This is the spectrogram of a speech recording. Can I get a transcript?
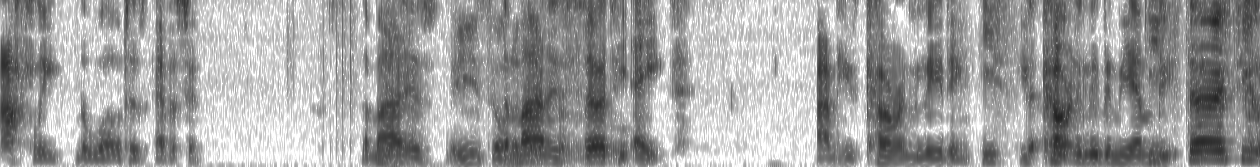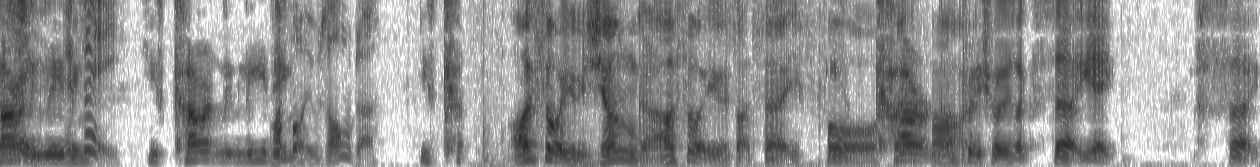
athlete the world has ever seen. The man Yeah, is he's the man is different level. 38, and he's currently leading. He's He's th- currently leading the NBA. he's currently 38. leading. Is he? He's currently leading. I thought he was older. he's cu- I thought he was younger. I thought he was like 34. current. I'm pretty sure he's like 38. 30.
